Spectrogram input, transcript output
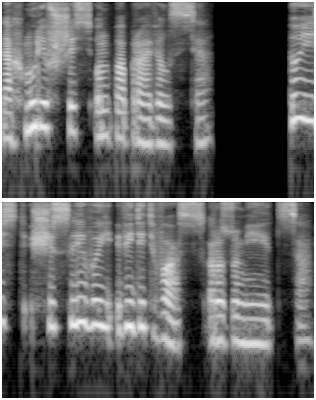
Нахмурившись, он поправился. «То есть счастливой видеть вас, разумеется».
